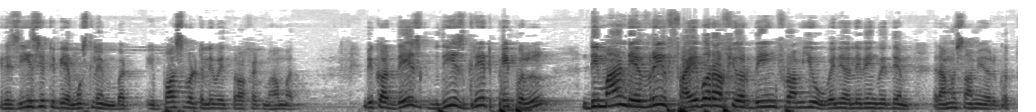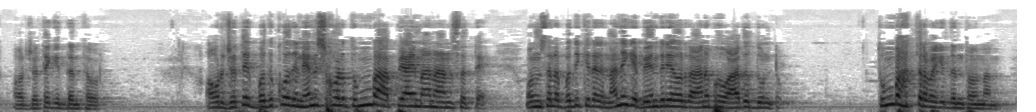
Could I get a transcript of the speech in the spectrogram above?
it is easy to be a Muslim but impossible to live with prophet Mohammed because these these great people demand every fibre of your being from you when you are living with them Ramaswamy ಅವ್ರ ಗೊತ್ತು, ಅವ್ರ ಜೊತೆಗಿದ್ದಂಥವ್ರು. ಅವ್ರ ಜೊತೆಗೆ ಬದುಕೋದು ನೆನೆಸ್ಕೊಳ್ಳೋದು ತುಂಬಾ ಅಪ್ಯಾಯಮಾನ ಅನಿಸುತ್ತೆ. ಒಂದ್ಸಲ ಬದುಕಿದಾಗ ನನಗೆ ಬೇಂದ್ರೆಯವ್ರದ್ದು ಅನುಭವ ಆದದ್ದುಂಟು. ತುಂಬಾ ಹತ್ತಿರವಾಗಿದ್ದಂಥವ್ ನಾನು.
